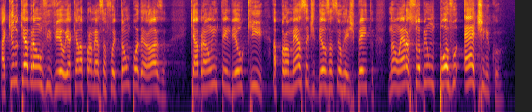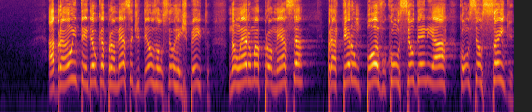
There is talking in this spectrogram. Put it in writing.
aquilo que Abraão viveu e aquela promessa foi tão poderosa que Abraão entendeu que a promessa de Deus a seu respeito não era sobre um povo étnico. Abraão entendeu que a promessa de Deus ao seu respeito não era uma promessa para ter um povo com o seu DNA, com o seu sangue,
